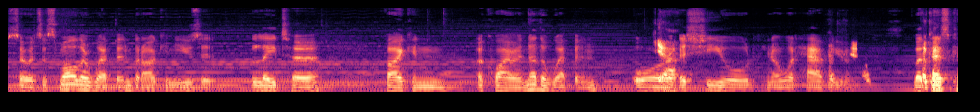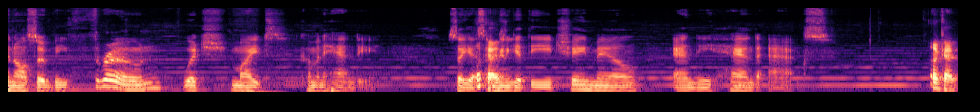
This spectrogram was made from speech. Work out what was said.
So it's a smaller weapon, but I can use it later if I can acquire another weapon or Yeah. a shield, you know, what have you. But Okay. this can also be thrown, which might come in handy. So yes, Okay. I'm going to get the chainmail and the hand axe. Okay.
